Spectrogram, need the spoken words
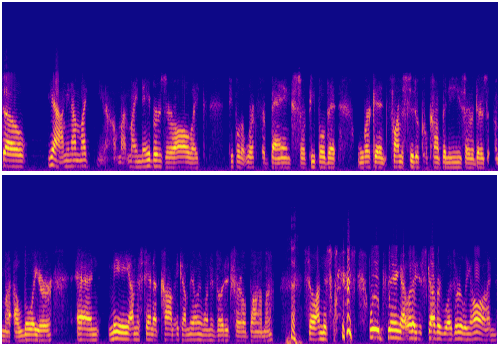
so, yeah, I mean, I'm like, you know, my, my neighbors are all like people that work for banks or people that work at pharmaceutical companies or there's a, a lawyer. And me, I'm the stand up comic. I'm the only one who voted for Obama. so I'm this weird, weird thing. What I discovered was early on,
